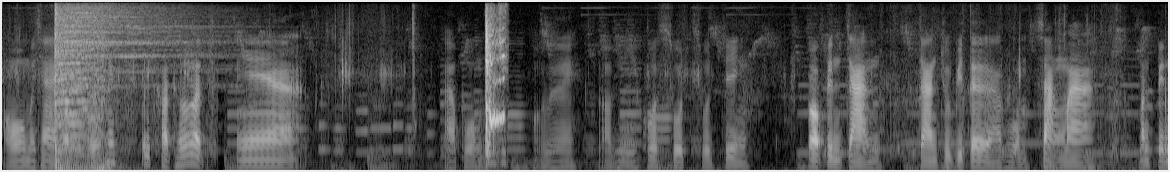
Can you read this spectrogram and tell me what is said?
โอ้ไม่ใช่หรอกโอ้ยโอ้ยขอโทษ เนี่ยครับผมบอกเลย รอบนี้โคตรสุดสุดจริง ก็เป็นจานจานจูปิเตอร์ครับผมสั่งมามันเป็น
